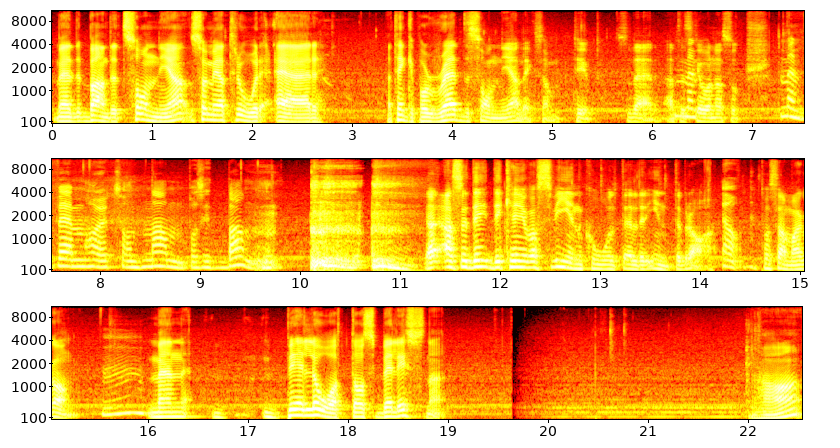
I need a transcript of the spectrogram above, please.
med bandet Sonja som jag tror är, jag tänker på Red Sonja liksom, typ. Sådär, att det Men- ska vara någon sorts... Men vem har ett sånt namn på sitt band? Ja, alltså det, det kan ju vara svincoolt eller inte bra Ja. på samma gång. Men belåt oss belyssna. Ja,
